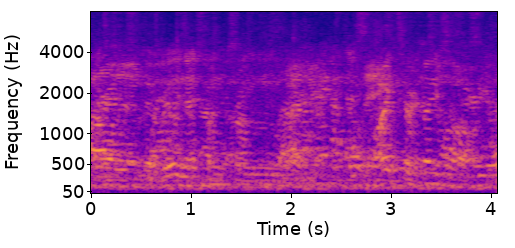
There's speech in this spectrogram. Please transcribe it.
Really nice one from. Your face off. What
